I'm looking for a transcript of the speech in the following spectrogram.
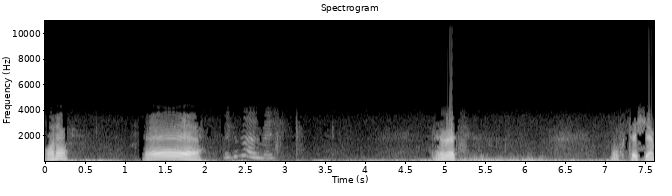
O ne? Ee, Ne güzelmiş. evet. Muhteşem.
